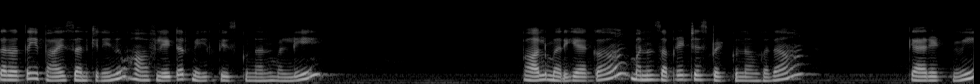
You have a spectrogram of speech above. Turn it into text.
తర్వాత ఈ పాయసానికి నేను హాఫ్ లీటర్ మిల్క్ తీసుకున్నాను మళ్ళీ. పాలు మరిగాక మనం సపరేట్ చేసి పెట్టుకున్నాం కదా క్యారెట్ని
